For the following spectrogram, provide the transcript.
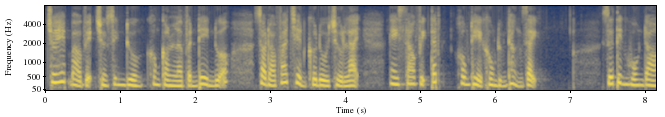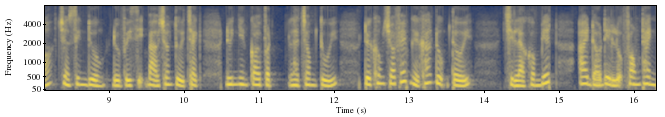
cho hết bảo vệ trường sinh đường không còn là vấn đề nữa, sau đó phát triển cơ đồ trở lại, ngay sau vị tất không thể không đứng thẳng dậy. Dưới tình huống đó, trường sinh đường đối với dị bào trong tử trạch đương nhiên coi vật là trong túi, tuyệt không cho phép người khác đụng tới. Chỉ là không biết ai đó để lộ phong thanh,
